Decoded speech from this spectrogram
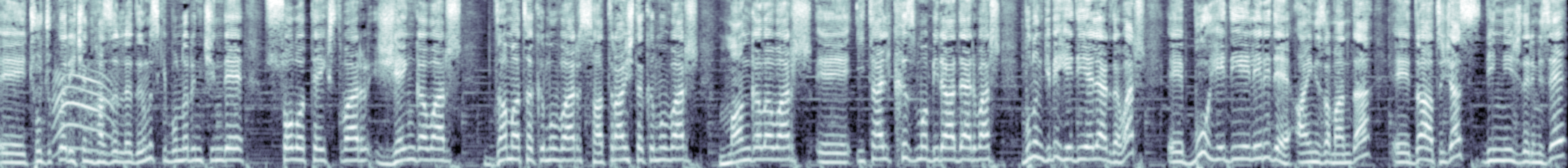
Ee, çocuklar için hazırladığımız ki bunların içinde solo text var, jenga var, dama takımı var, satranç takımı var, mangala var, e, ithal kızma birader var. Bunun gibi hediyeler de var. E, bu hediyeleri de aynı zamanda e, dağıtacağız dinleyicilerimize.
